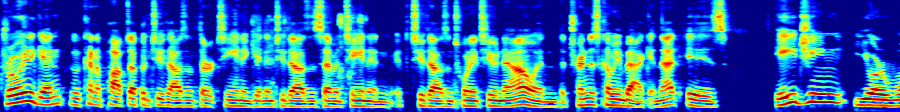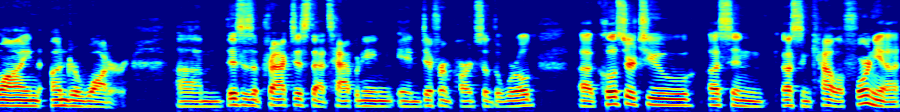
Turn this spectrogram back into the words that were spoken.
growing again. It kind of popped up in 2013, again in 2017, and it's 2022 now, and the trend is coming back, and that is aging your wine underwater. Um, this is a practice that's happening in different parts of the world. Uh, closer to us in us in California,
